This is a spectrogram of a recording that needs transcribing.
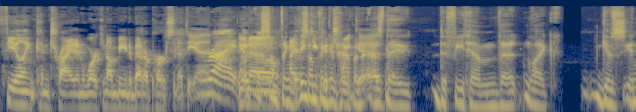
feeling contrite and working on being a better person at the end Right. you know something i think something could can tweak happen it. as they defeat him that like gives in,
